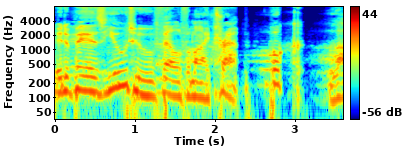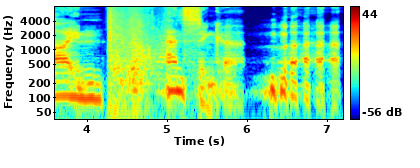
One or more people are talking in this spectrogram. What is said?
it appears you two fell for my trap. Hook, line, and sinker.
